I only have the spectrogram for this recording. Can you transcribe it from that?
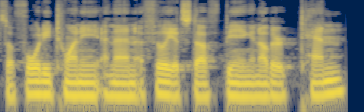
So 40, 20, and then affiliate stuff being another 10.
